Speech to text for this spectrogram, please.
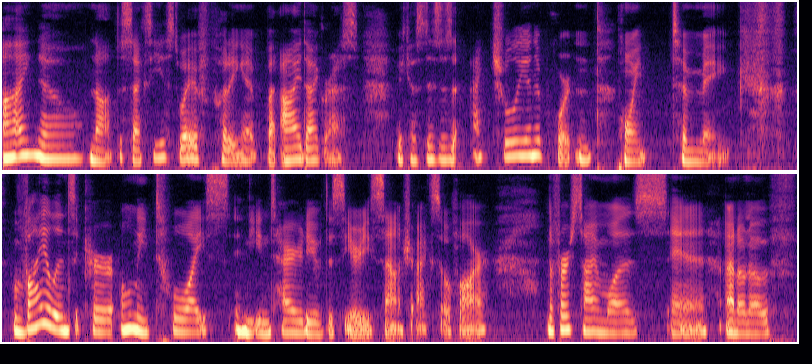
I know, not the sexiest way of putting it, but I digress, because this is actually an important point to make. Violins occur only twice in the entirety of the series soundtrack so far. The first time was, and I don't know if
